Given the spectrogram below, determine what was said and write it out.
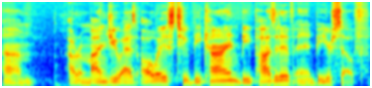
um, I'll remind you, as always, to be kind, be positive, and be yourself.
